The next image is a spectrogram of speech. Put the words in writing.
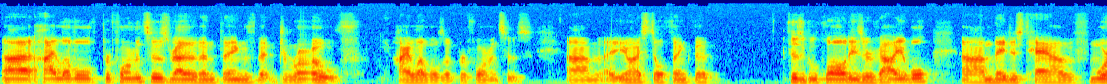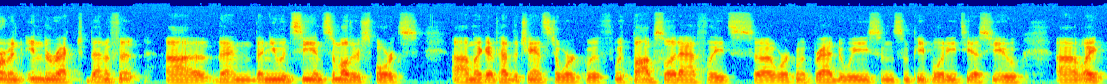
uh, high level performances rather than things that drove high levels of performances. Um, you know, I still think that physical qualities are valuable. Um, they just have more of an indirect benefit uh, than than you would see in some other sports. Um, like I've had the chance to work with with bobsled athletes, uh, working with Brad DeWeese and some people at ETSU. Uh, like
